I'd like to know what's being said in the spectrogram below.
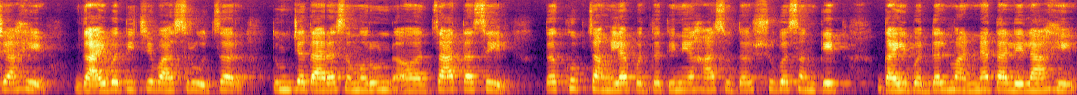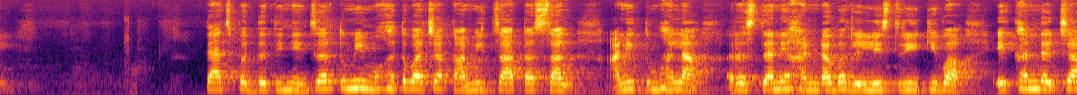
जे आहे गायवतीचे वासरू जर तुमच्या दारासमोरून जात असेल तर खूप चांगल्या पद्धतीने हा सुद्धा शुभ संकेत गायीबद्दल मानण्यात आलेला आहे. त्याच पद्धतीने जर तुम्ही महत्त्वाच्या कामी जात असाल आणि तुम्हाला रस्त्याने हांडा भरलेली स्त्री किंवा एखाद्याच्या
